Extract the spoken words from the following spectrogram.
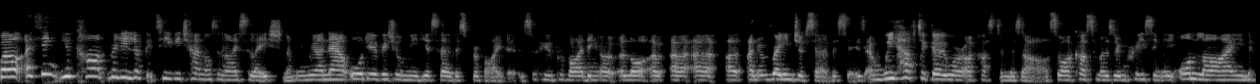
Well, I think you can't really look at TV channels in isolation. I mean, we are now audiovisual media service providers who are providing a, a lot, a, a, a, a, range of services, and we have to go where our customers are. So our customers are increasingly online,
